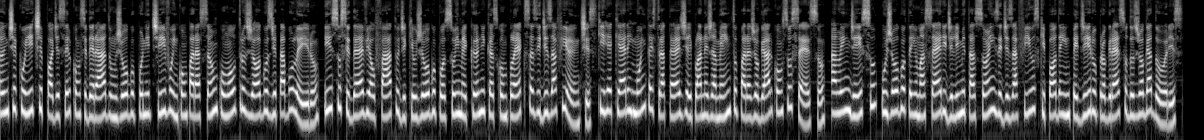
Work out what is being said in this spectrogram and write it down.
Antiquity pode ser considerado considerado um jogo punitivo em comparação com outros jogos de tabuleiro. Isso se deve ao fato de que o jogo possui mecânicas complexas e desafiantes, que requerem muita estratégia e planejamento para jogar com sucesso. Além disso, o jogo tem uma série de limitações e desafios que podem impedir o progresso dos jogadores,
